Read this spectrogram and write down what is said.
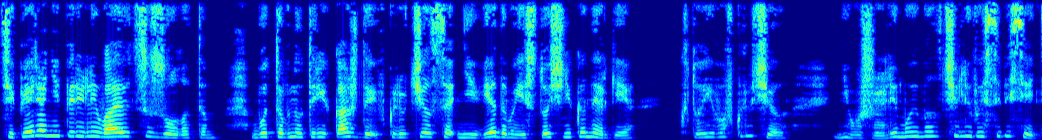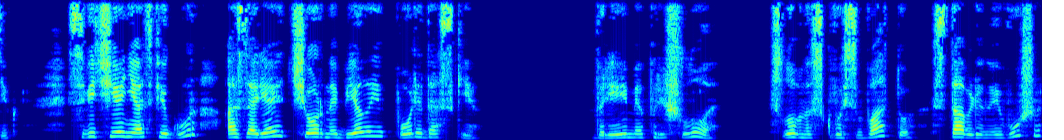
Теперь они переливаются золотом, будто внутри каждой включился неведомый источник энергии. Кто его включил? Неужели мой молчаливый собеседник? Свечение от фигур озаряет черно-белое поле доски. Время пришло. Словно сквозь вату, вставленную в уши,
